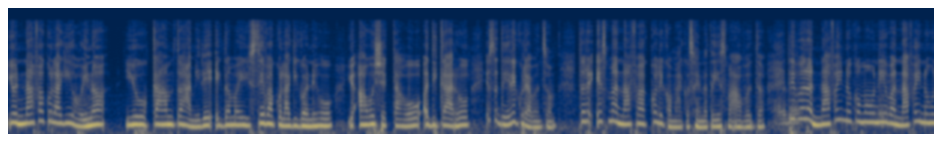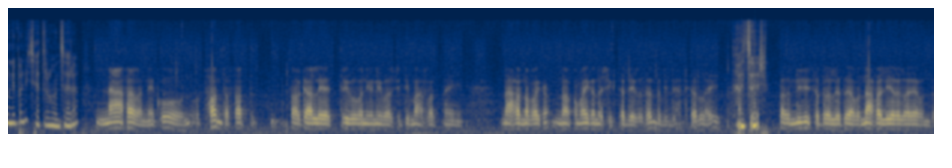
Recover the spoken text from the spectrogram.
यो नाफाको लागि होइन यो काम त हामीले एकदमै सेवाको लागि गर्ने हो यो आवश्यकता हो अधिकार हो यस्तो धेरै कुरा भन्छौँ। तर यसमा नाफा कसले कमाएको छैन त यसमा आबद्ध? त्यही भएर नाफै नकमाउने वा नाफै नहुने पनि क्षेत्र हुन्छ र? नाफा भनेको छ नि त सर सरकारले त्रिभुवन युनिभर्सिटी मार्फत चाहिँ नाफा नपाइ नकमाइकन शिक्षा दिएको छ नि त विद्यार्थीहरूलाई। हजुर। तर निजी क्षेत्रले चाहिँ अब नाफा लिएर गरे हुन्छ।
